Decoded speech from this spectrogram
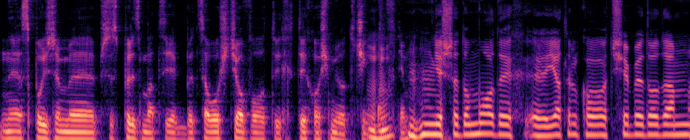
e, spojrzymy przez pryzmat jakby całościowo tych, tych ośmiu odcinków, nie? Mhm, Jeszcze do młodych, y, ja tylko od siebie dodam,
